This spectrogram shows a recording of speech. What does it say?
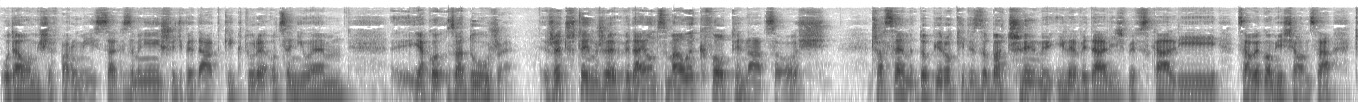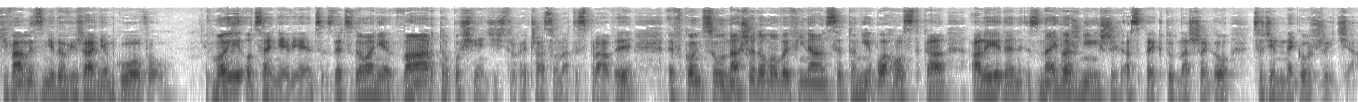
Udało mi się w paru miejscach zmniejszyć wydatki, które oceniłem y, jako za duże. Rzecz w tym, że wydając małe kwoty na coś, czasem dopiero kiedy zobaczymy, ile wydaliśmy w skali całego miesiąca, kiwamy z niedowierzaniem głową. W mojej ocenie więc zdecydowanie warto poświęcić trochę czasu na te sprawy. W końcu nasze domowe finanse to nie błahostka, ale jeden z najważniejszych aspektów naszego codziennego życia.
